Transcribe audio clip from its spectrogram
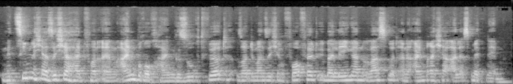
mit ziemlicher Sicherheit von einem Einbruch heimgesucht wird, sollte man sich im Vorfeld überlegen, was wird ein Einbrecher alles mitnehmen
